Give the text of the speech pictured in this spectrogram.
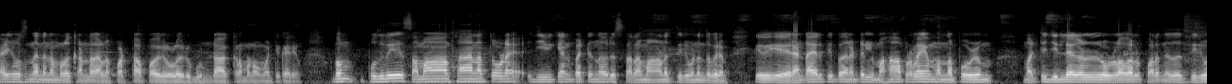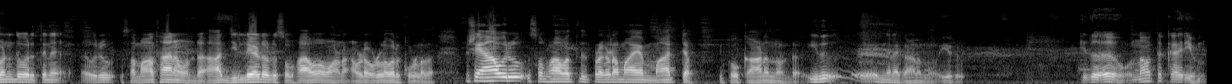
കഴിഞ്ഞ ദിവസം തന്നെ നമ്മൾ കണ്ടതാണ് പട്ടാപ്പകലുള്ള ഒരു ഗുണ്ടാക്രമണവും മറ്റു കാര്യവും അപ്പം പൊതുവേ സമാധാനത്തോടെ ജീവിക്കാൻ പറ്റുന്ന ഒരു സ്ഥലമാണ് തിരുവനന്തപുരം. രണ്ടായിരത്തി പതിനെട്ടിൽ മഹാപ്രളയം വന്നപ്പോഴും മറ്റ് ജില്ലകളിലുള്ളവർ പറഞ്ഞത് തിരുവനന്തപുരത്തിന് ഒരു സമാധാനമുണ്ട്. ആ ജില്ലയുടെ ഒരു സ്വഭാവമാണ് അവിടെ ഉള്ളവർക്കുള്ളത്. പക്ഷേ ആ ഒരു സ്വഭാവത്തിൽ പ്രകടമായ മാറ്റം ഇപ്പോൾ കാണുന്നുണ്ട്. ഇത് എങ്ങനെ കാണുന്നു ഈ ഒരു ഇത് ഒന്നാമത്തെ കാര്യം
